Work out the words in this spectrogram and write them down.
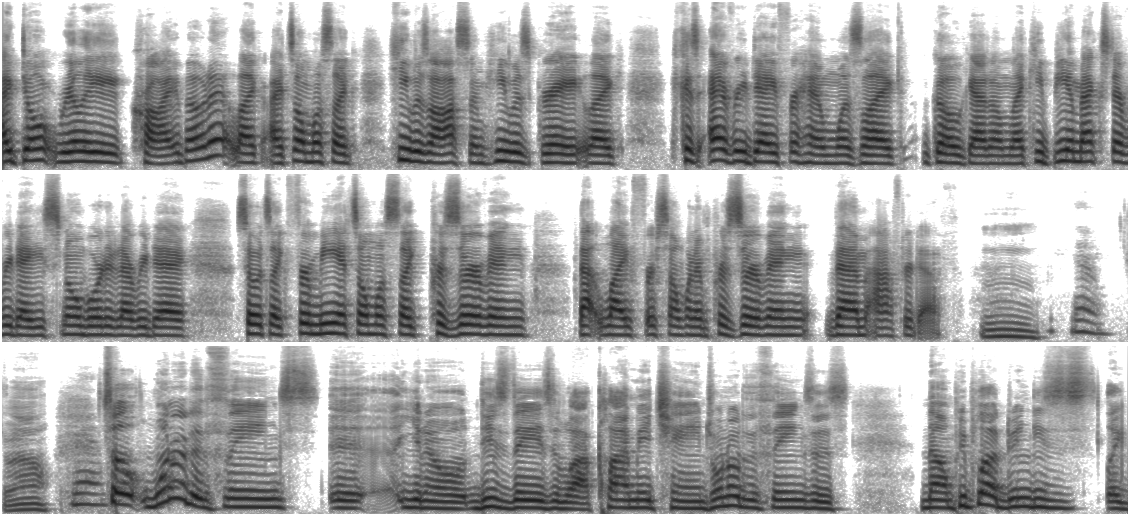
I don't really cry about it. Like it's almost like he was awesome, he was great. Like because every day for him was like go get him. Like he BMXed every day, he snowboarded every day. So it's like for me, it's almost like preserving that life for someone and preserving them after death. Mm, Yeah, wow. yeah. So one of the things, uh, you know, these days about climate change, one of the things is now people are doing these like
